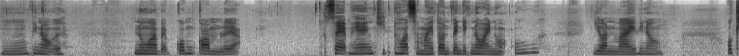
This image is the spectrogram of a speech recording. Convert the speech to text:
หืมพี่น้องเอ้ยนัวแบบกลมกล่อมเลยอะแสบแห้งคิดฮอดสมัยตอนเป็นเด็กหน้อยเนาะโอ้ย่อนไว้พี่น้อง โอเค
